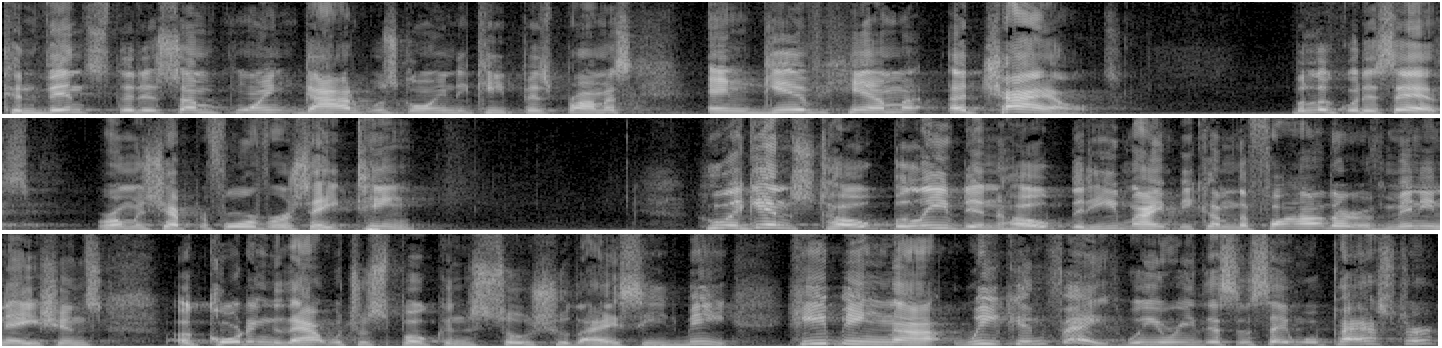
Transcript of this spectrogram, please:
convinced that at some point God was going to keep his promise and give him a child. But look what it says Romans chapter 4, verse 18 who against hope believed in hope that he might become the father of many nations, according to that which was spoken, so shall thy seed be. He being not weak in faith. Will you read this and say, Well, Pastor,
